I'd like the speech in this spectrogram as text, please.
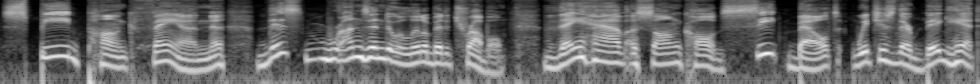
speed punk fan. This runs into a little bit of trouble. They have a song called Seatbelt, which is their big hit.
